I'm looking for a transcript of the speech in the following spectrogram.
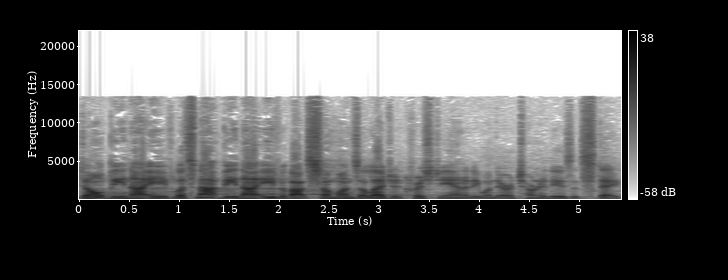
Don't be naive. Let's not be naive about someone's alleged Christianity when their eternity is at stake.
